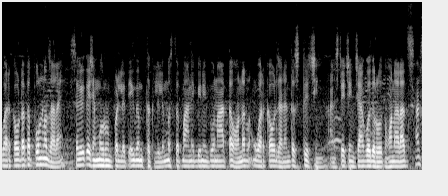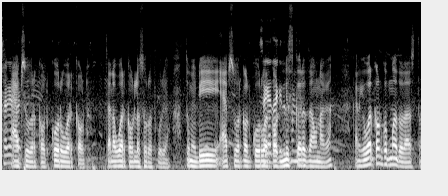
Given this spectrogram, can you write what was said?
वर्कआउट आता पूर्ण झाला आहे सगळे कसे मरून पडलेत एकदम थकलेले मस्त पाणी बिणी पिऊन आता होणार वर्कआउट झाल्यानंतर स्ट्रेचिंग आणि स्ट्रेचिंगच्या अगोदर होत होणार आज ॲप्स वर्कआउट कोर वर्कआउट चला वर्कआउटला सुरुवात करूया. तुम्ही biceps workout core workout miss. करत जाऊ नका. कारण की वर्कआउट खूप महत्त्वाचं असतं.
